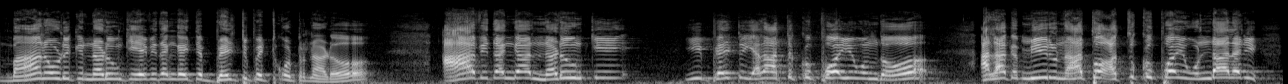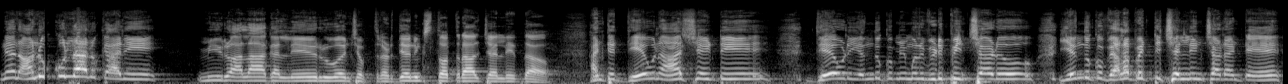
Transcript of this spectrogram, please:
మానవుడికి నడుంకి ఏ విధంగా అయితే బెల్ట్ పెట్టుకుంటున్నాడో ఆ విధంగా నడుంకి ఈ బెల్ట్ ఎలా అతుక్కుపోయి ఉందో అలాగ మీరు నాతో అతుక్కుపోయి ఉండాలని నేను అనుకున్నాను కానీ మీరు అలాగ లేరు అని చెప్తున్నాడు. దేవునికి స్తోత్రాలు చెల్లిద్దాం. అంటే దేవుని ఆశ ఏంటి? దేవుడు ఎందుకు మిమ్మల్ని విడిపించాడు? ఎందుకు వెలపెట్టి చెల్లించాడంటే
